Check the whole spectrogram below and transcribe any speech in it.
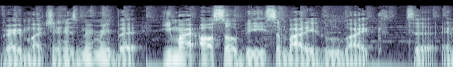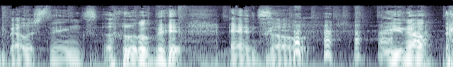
very much in his memory. But he might also be somebody who like to embellish things a little bit, and so you know.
